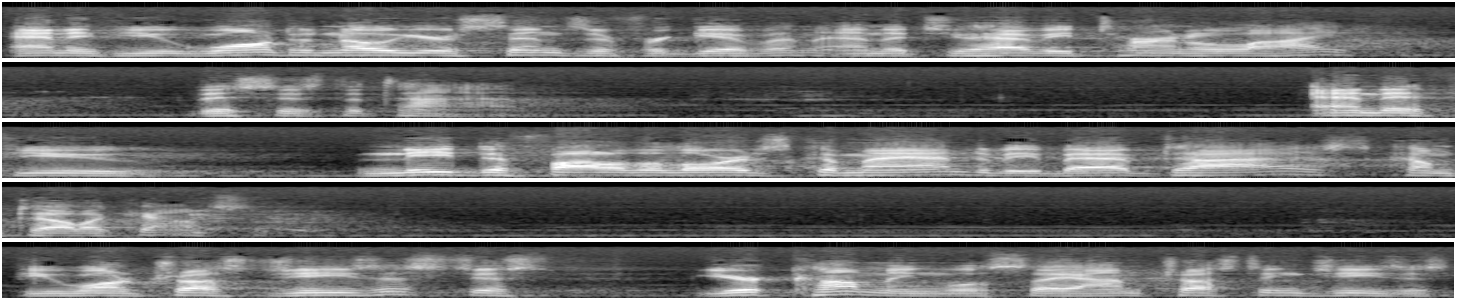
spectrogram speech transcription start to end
and if you want to know your sins are forgiven and that you have eternal life, this is the time. And if you need to follow the Lord's command to be baptized, come tell a counselor. If you want to trust Jesus, just your coming will say, I'm trusting Jesus.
